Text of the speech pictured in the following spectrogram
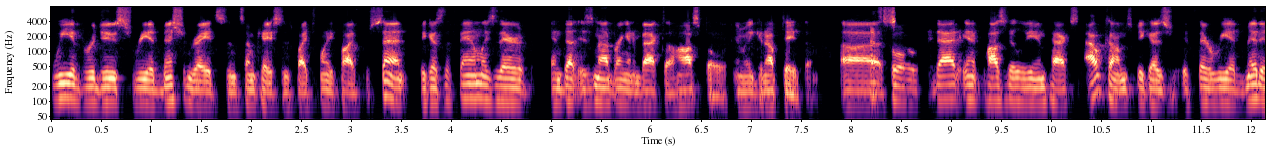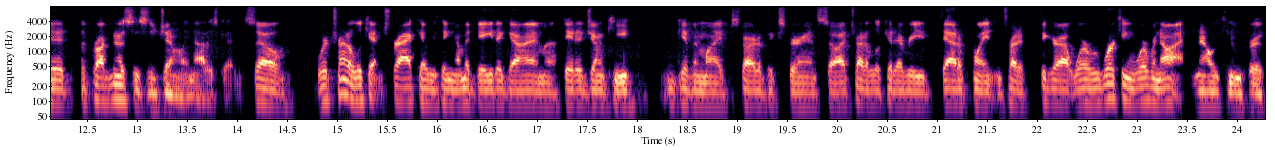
we have reduced readmission rates in some cases by 25% because the family's there and that is not bringing them back to the hospital and we can update them. Uh, That's cool. So that positively impacts outcomes because if they're readmitted, the prognosis is generally not as good. So we're trying to look at and track everything. I'm a data guy, I'm a data junkie given my startup experience. So I try to look at every data point and try to figure out where we're working, where we're not, and how we can improve.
